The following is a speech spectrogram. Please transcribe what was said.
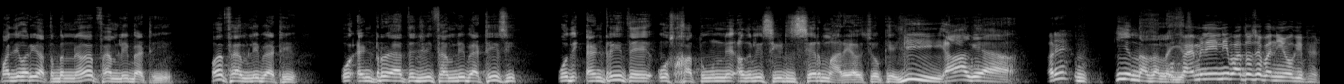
ਪੰਜ ਵਾਰੀ ਹੱਥ ਬੰਨੇ ਹੋਏ ਫੈਮਿਲੀ ਬੈਠੀ ਓਏ ਫੈਮਿਲੀ ਬੈਠੀ ਉਹ ਐਂਟਰ ਹੋਇਆ ਤੇ ਜਿਹੜੀ ਫੈਮਿਲੀ ਬੈਠੀ ਸੀ ਉਹਦੀ ਐਂਟਰੀ ਤੇ ਉਸ ਖਾਤੂਨ ਨੇ ਅਗਲੀ ਸੀਟ 'ਤੇ ਸਿਰ ਮਾਰਿਆ ਵਿੱਚੋਂ ਕਿ ਹੀ ਆ ਗਿਆ अरे ਕੀ ਅੰਦਾਜ਼ਾ ਲਾਈਏ फैमिली इन्हीं बातों से बनी होगी फिर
